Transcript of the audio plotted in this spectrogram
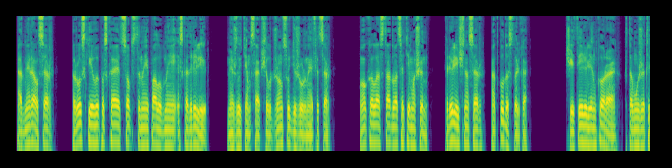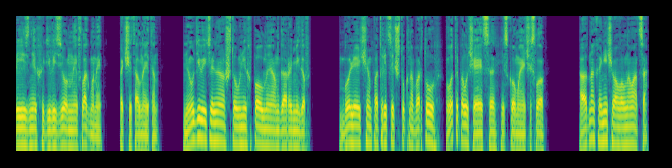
«Адмирал, сэр, русские выпускают собственные палубные эскадрильи», между тем сообщил Джонсу дежурный офицер. «Около 120 машин. Прилично, сэр. Откуда столько?» «Четыре линкора, к тому же три из них дивизионные флагманы», — подсчитал Нейтон. «Неудивительно, что у них полные ангары мигов. Более чем по 30 штук на борту, вот и получается искомое число. Однако нечего волноваться.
